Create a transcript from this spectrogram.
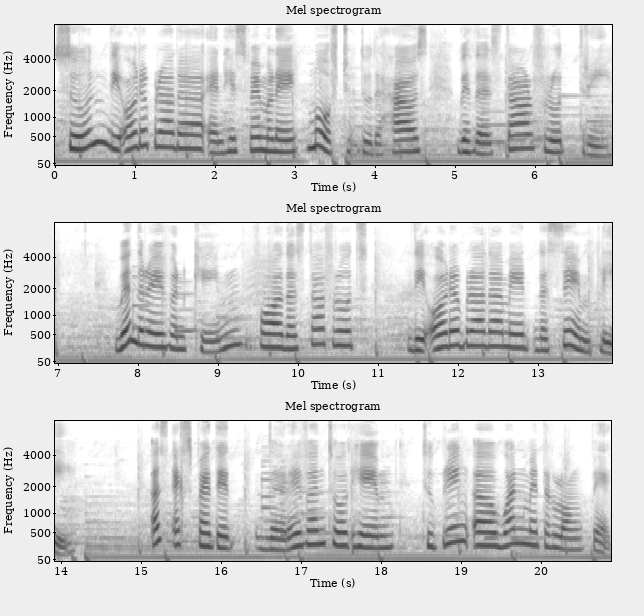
Soon, the older brother and his family moved to the house with the star fruit tree. When the raven came for the star fruits, the older brother made the same plea. As expected, the raven told him to bring a one meter long bag.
